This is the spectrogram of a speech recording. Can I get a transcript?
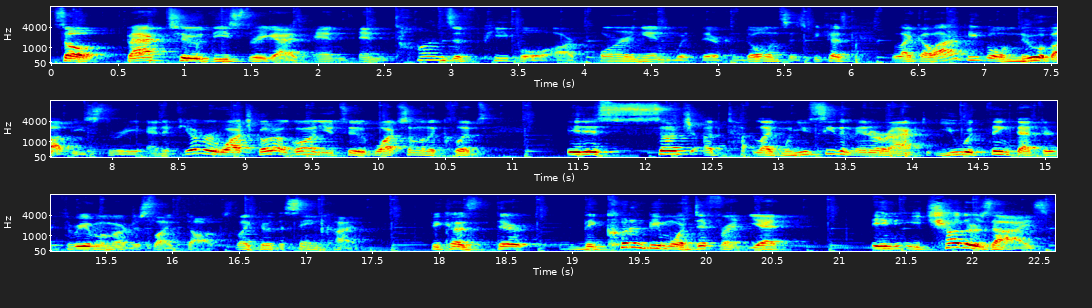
So back to these three guys, and and tons of people are pouring in with their condolences because like a lot of people knew about these three, and if you ever watch, go to, go on YouTube, watch some of the clips. It is such a t- like when you see them interact, you would think that the three of them are just like dogs, like they're the same kind, because they're they couldn't be more different. Yet in each other's eyes,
